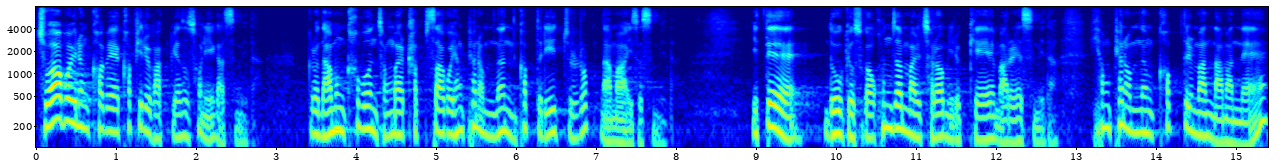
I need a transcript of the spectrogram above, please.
좋아 보이는 컵에 커피를 받기 위해서 손이 갔습니다. 그리고 남은 컵은 정말 값싸고 형편없는 컵들이 주르륵 남아 있었습니다. 이때 노 교수가 혼잣말처럼 이렇게 말을 했습니다. 형편없는 컵들만 남았네.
